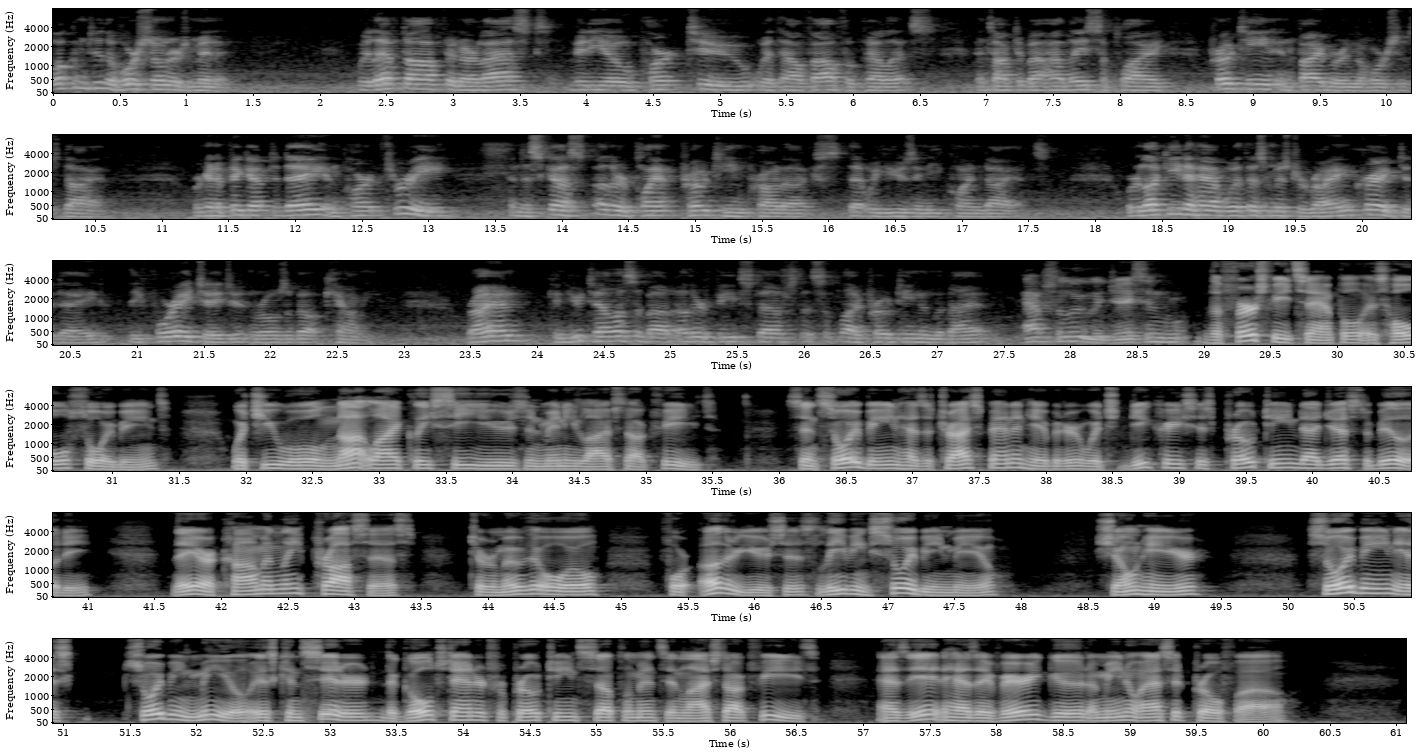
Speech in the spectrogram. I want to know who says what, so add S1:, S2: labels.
S1: Welcome to the Horse Owner's Minute. We left off in our last video, part two, with alfalfa pellets and talked about how they supply protein and fiber in the horse's diet. We're going to pick up today in part three and discuss other plant protein products that we use in equine diets. We're lucky to have with us Mr. Ryan Craig today, the 4-H agent in Roosevelt County. Ryan, can you tell us about other feedstuffs that supply protein in the diet?
S2: Absolutely, Jason.
S3: The first feed sample is whole soybeans, which you will not likely see used in many livestock feeds. Since soybean has a trypsin inhibitor which decreases protein digestibility, they are commonly processed to remove the oil for other uses, leaving soybean meal, shown here. Soybean is soybean meal is considered the gold standard for protein supplements in livestock feeds as it has a very good amino acid profile.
